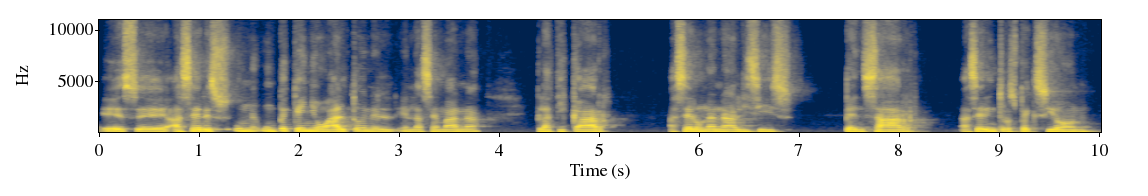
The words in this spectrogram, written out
es eh, hacer es un, pequeño alto en, el, en la semana, platicar, hacer un análisis, pensar, hacer introspección.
